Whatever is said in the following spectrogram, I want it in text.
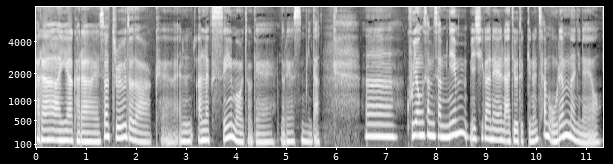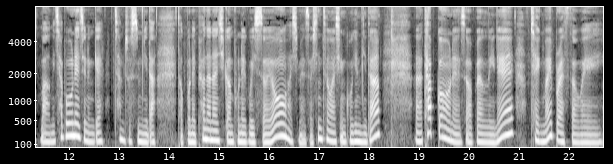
가라 아이야 가라에서 Through the Dark 알렉시 머덕의 노래였습니다. 아, 9033님 이 시간에 라디오 듣기는 참 오랜만이네요. 마음이 차분해지는 게 참 좋습니다. 덕분에 편안한 시간 보내고 있어요 하시면서 신청하신 곡입니다. 아, 탑건에서 벨린의 Take My Breath Away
